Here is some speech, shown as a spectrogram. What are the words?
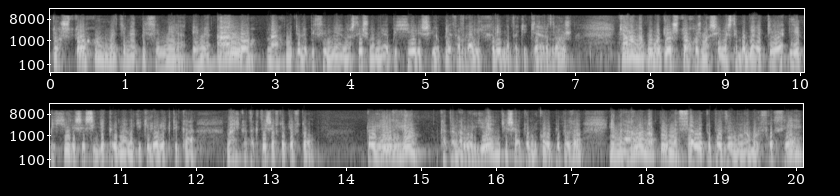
το στόχο με την επιθυμία. Είναι άλλο να έχουμε την επιθυμία να στήσουμε μια επιχείρηση η οποία θα βγάλει χρήματα και κέρδος και άλλο να πούμε ότι ο στόχος μας είναι στην πενταετία η επιχείρηση συγκεκριμένα και κυριολεκτικά να έχει κατακτήσει αυτό και αυτό. Το ίδιο κατά αναλογία και σε ατομικό επίπεδο είναι άλλο να πούμε θέλω το παιδί μου να μορφωθεί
